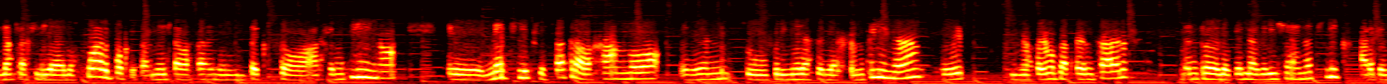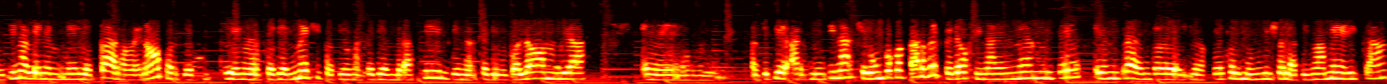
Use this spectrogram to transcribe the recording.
La fragilidad de los cuerpos, que también está basada en un texto argentino. Eh, Netflix está trabajando en su primera serie argentina, que si nos ponemos a pensar, dentro de lo que es la grilla de Netflix, Argentina viene medio tarde, ¿no? Porque tiene una serie en México, tiene una serie en Brasil, tiene una serie en Colombia. Eh, así que Argentina llegó un poco tarde, pero finalmente entra dentro de lo que es el mundillo Latinoamérica,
